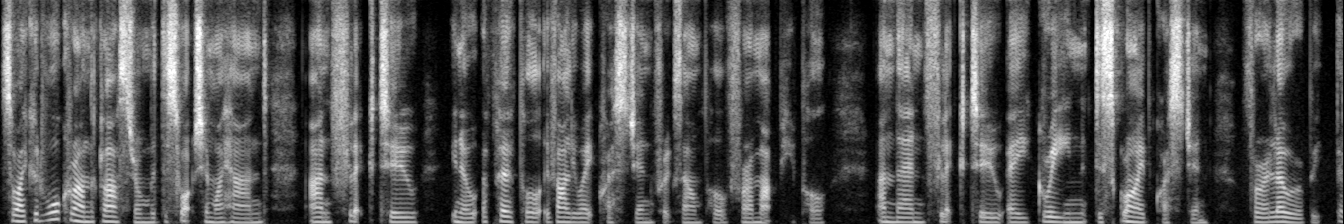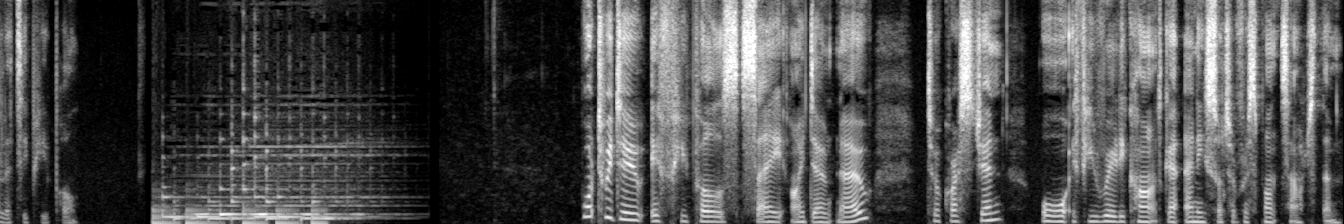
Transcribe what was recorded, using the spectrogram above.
So I could walk around the classroom with the swatch in my hand and flick to, you know, a purple evaluate question, for example, for a math pupil, and then flick to a green describe question for a lower ability pupil. What do we do if pupils say, I don't know, to a question, or if you really can't get any sort of response out of them?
